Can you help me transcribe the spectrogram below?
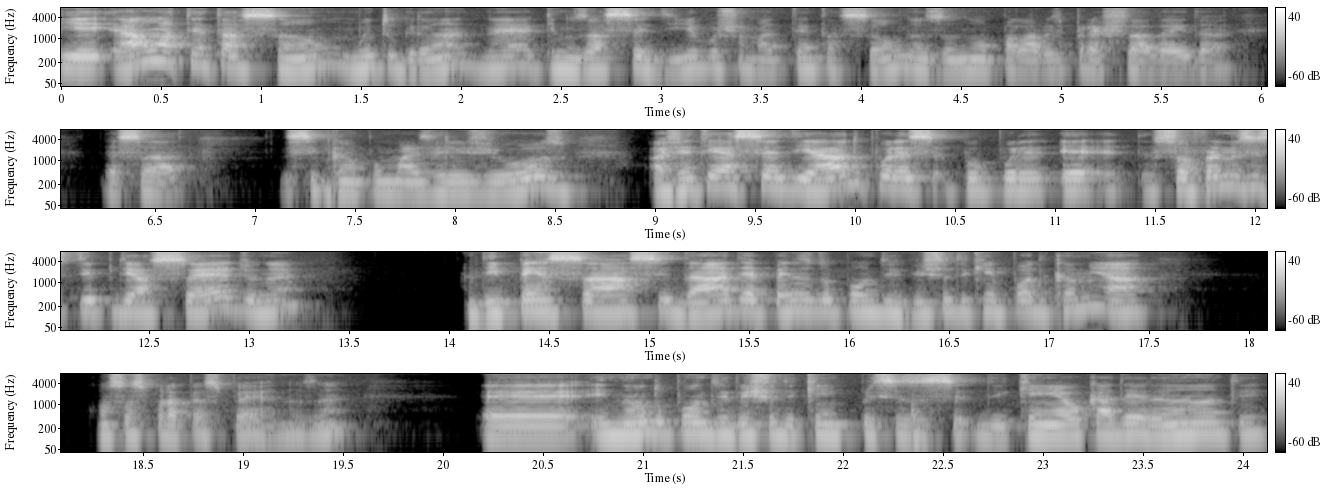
e, há uma tentação muito grande, né, que nos assedia, vou chamar de tentação, né, usando uma palavra emprestada aí da, dessa, desse campo mais religioso, a gente é assediado por esse, por, por é, sofremos esse tipo de assédio, né? De pensar a cidade apenas do ponto de vista de quem pode caminhar com suas próprias pernas, né? É, e não do ponto de vista de quem precisa de quem é o cadeirante,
